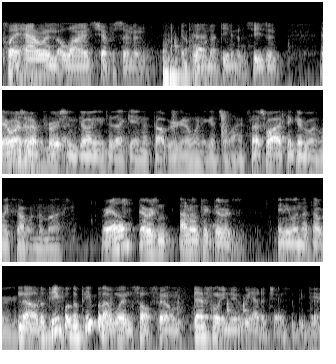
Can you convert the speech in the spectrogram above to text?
play Howland, Alliance, Jefferson, and and Okay. Poland at the end of the season. There wasn't a Rather than, person going into that game that thought we were going to win against Alliance. That's why I think everyone likes that one the most. really? There wasn't. I don't think there was anyone that thought we were going to. No, the people the people that went and saw film definitely knew we had a chance to beat them.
